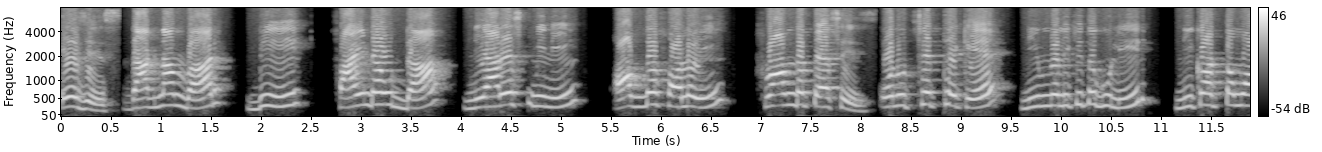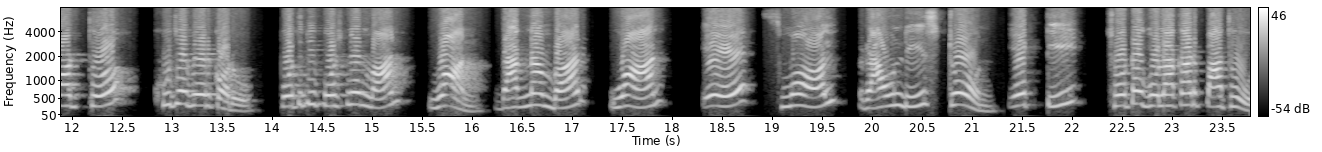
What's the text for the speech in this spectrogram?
edges. Dag number B, find out the nearest meaning of the following from the passage অনুচ্ছেদ থেকে নিম্নলিখিত গুলির নিকটতম অর্থ খুঁজে বের করো। প্রতিটি প্রশ্নের মান ওয়ান দাগ number one a small roundy stone একটি ছোট গোলাকার পাথর।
